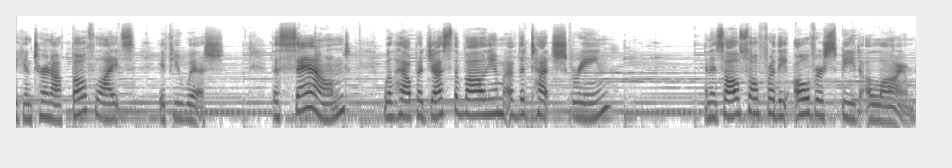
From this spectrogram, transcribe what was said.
We can turn off both lights if you wish. The sound will help adjust the volume of the touch screen and it's also for the overspeed alarm.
